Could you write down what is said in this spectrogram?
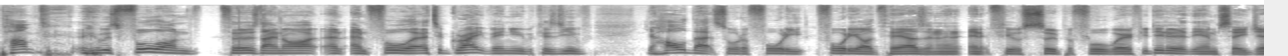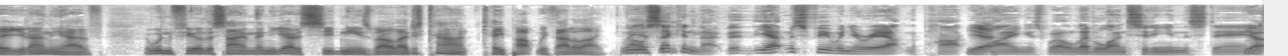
pumped. It was full on Thursday night and, and full. It's a great venue because you've. You hold that sort of 40, 40 odd thousand and, and it feels super full. Where if you did it at the MCG, you'd only have, it wouldn't feel the same. Then you go to Sydney as well. They just can't keep up with Adelaide. Well, I'll second that. The, the atmosphere when you're out in the park Yeah. playing as well, let alone sitting in the stands, Yeah.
